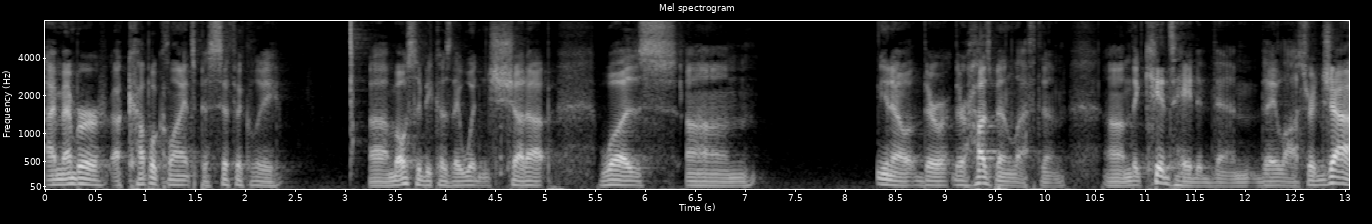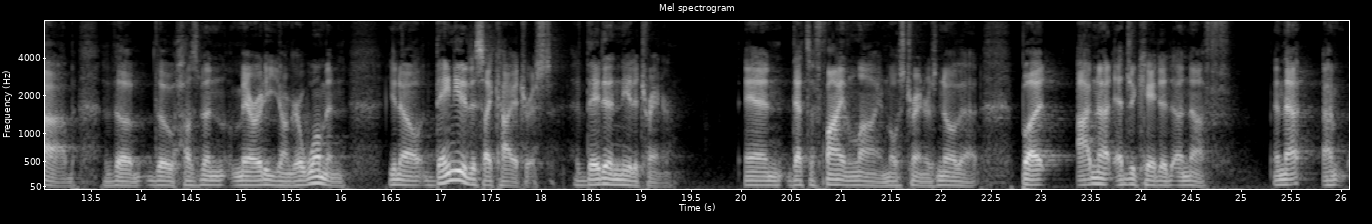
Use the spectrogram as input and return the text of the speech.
I remember a couple clients specifically, uh, mostly because they wouldn't shut up, was um, you know their their husband left them. Um, the kids hated them. They lost their job. The the husband married a younger woman. You know they needed a psychiatrist. They didn't need a trainer. And that's a fine line. Most trainers know that. But i'm not educated enough and that I'm,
